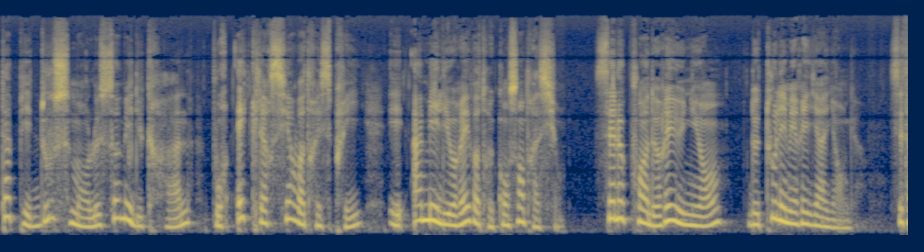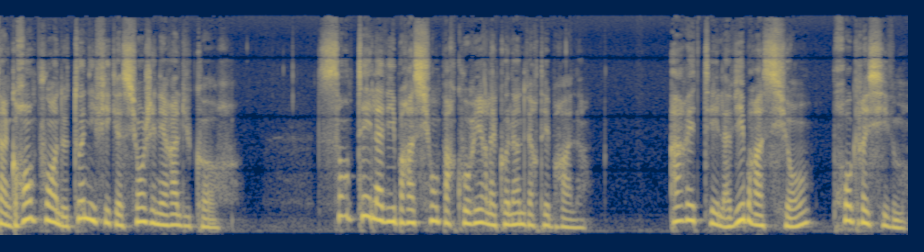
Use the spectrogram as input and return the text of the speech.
tapez doucement le sommet du crâne pour éclaircir votre esprit et améliorer votre concentration. C'est le point de réunion de tous les méridiens yang. C'est un grand point de tonification générale du corps. Sentez la vibration parcourir la colonne vertébrale. Arrêtez la vibration progressivement.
